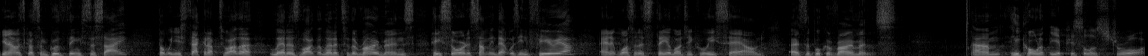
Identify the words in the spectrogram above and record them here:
you know, it's got some good things to say, but when you stack it up to other letters, like the letter to the Romans, he saw it as something that was inferior and it wasn't as theologically sound as the book of Romans. Um, he called it the epistle of straw.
